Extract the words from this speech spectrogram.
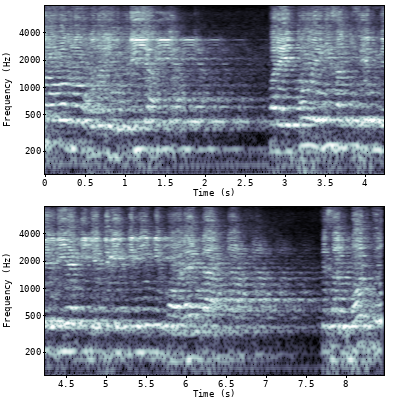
ਨੌਰ ਨੂੰ ਹੋਣਾ ਜ਼ਰੂਰੀ ਆ। ਪਰ ਇਥੋਂ ਇਹ ਸਾਨੂੰ ਸਿੱਖ ਮਿਲਦੀ ਹੈ ਕਿ ਜ਼ਿੰਦਗੀ ਕਿੰਨੀ ਕੀ ਇੰਪੋਰਟੈਂਟ ਆ। ਤੇ ਸਾਨੂੰ ਬਹੁਤ ਕੁਝ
